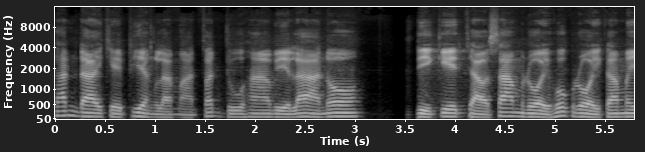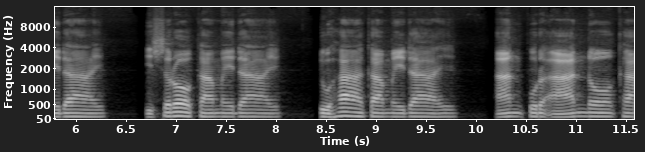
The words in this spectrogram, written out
ท่านได้แค่เพียงละหมาดฟัดดูฮาเวลาเนาะดีเกตเจ้าซ้ำรอยหกรอยก็ไม่ได้ อิชโรก็ไม่ได้ ดูห้าก็ไม่ได้ อ่านกุรอานโนก็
